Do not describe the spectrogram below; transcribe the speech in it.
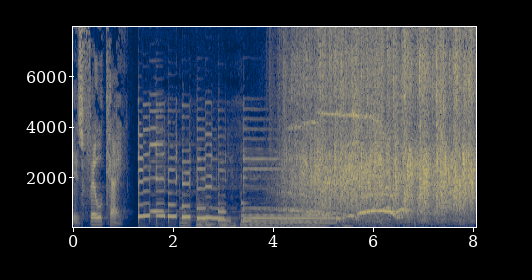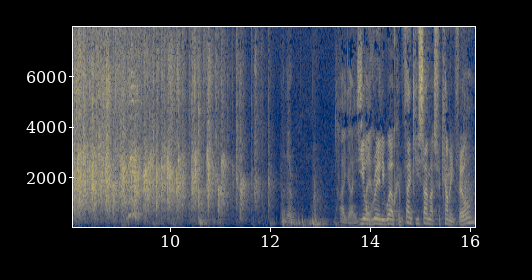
is Phil Kay. Hi, guys. You're Hiya. really welcome. Thank you so much for coming, Phil.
